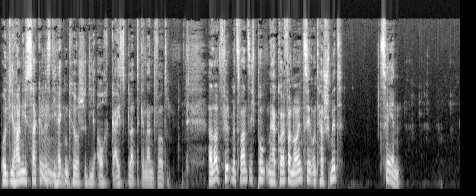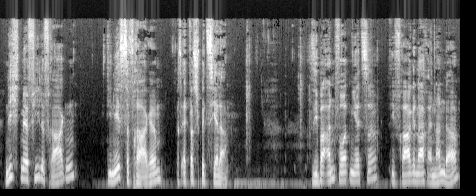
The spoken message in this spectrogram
und die Honeysuckle ist die Heckenkirsche, die auch Geißblatt genannt wird. Herr Lott führt mit 20 Punkten, Herr Käufer 19 und Herr Schmidt 10. Nicht mehr viele Fragen. Die nächste Frage ist etwas spezieller. Sie beantworten jetzt die Frage nacheinander.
